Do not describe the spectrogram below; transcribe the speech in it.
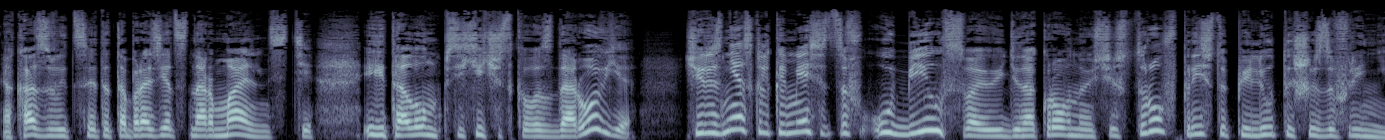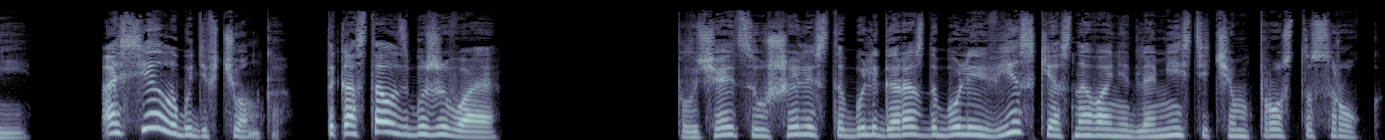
Оказывается, этот образец нормальности и эталон психического здоровья через несколько месяцев убил свою единокровную сестру в приступе лютой шизофрении. А села бы девчонка, так осталась бы живая. Получается, у Шелеста были гораздо более веские основания для мести, чем просто срок.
